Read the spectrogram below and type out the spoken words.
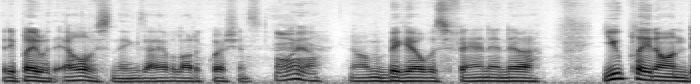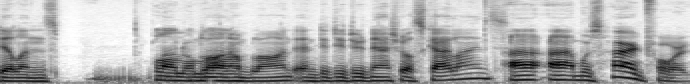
that he played with Elvis and things. I have a lot of questions. Oh yeah. You know, I'm a big Elvis fan, and uh, you played on Dylan's Blonde on Blonde Blonde. on Blonde, and did you do Nashville Skylines? I, I was hired for it,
